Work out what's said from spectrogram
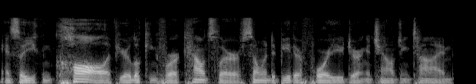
and so you can call if you're looking for a counselor, or someone to be there for you during a challenging time,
